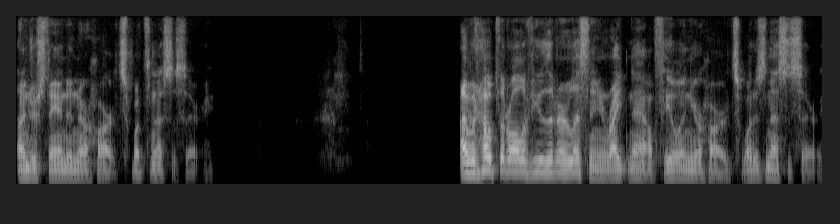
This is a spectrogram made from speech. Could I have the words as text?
understand in their hearts what's necessary. I would hope that all of you that are listening right now feel in your hearts what is necessary.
